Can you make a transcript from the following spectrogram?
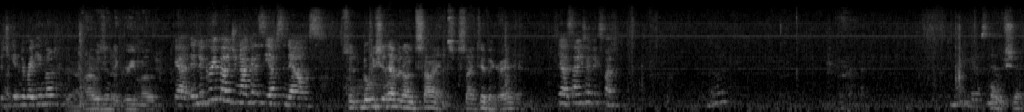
Did you get into radian mode? Yeah, I was in degree mode. Yeah, in degree mode, you're not gonna see ups and downs. So, but we should have it on science, scientific, right? Yeah, scientific's fun. Now you get ups and downs. Holy shit.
